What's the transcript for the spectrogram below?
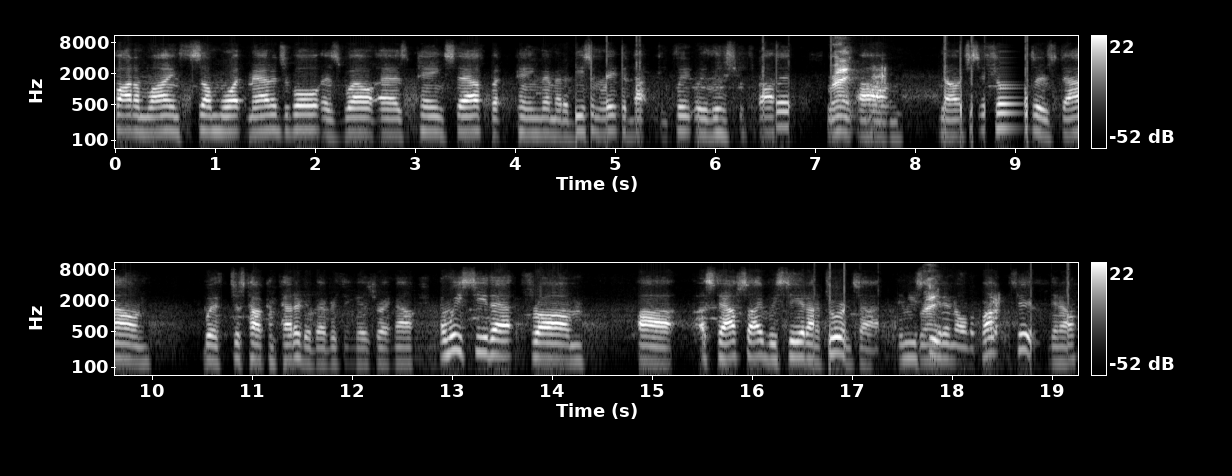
bottom line somewhat manageable, as well as paying staff, but paying them at a decent rate to not completely lose your profit. Right. Um, you know, it just it filters down with just how competitive everything is right now, and we see that from uh, a staff side. We see it on a touring side, and you see Right. it in all departments too. You know,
